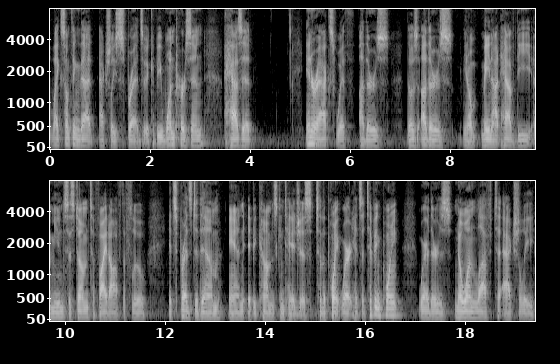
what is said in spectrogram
like something that actually spreads. It could be one person has it, interacts with others. Those others, you know, may not have the immune system to fight off the flu. It spreads to them and it becomes contagious to the point where it hits a tipping point where there's no one left to actually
